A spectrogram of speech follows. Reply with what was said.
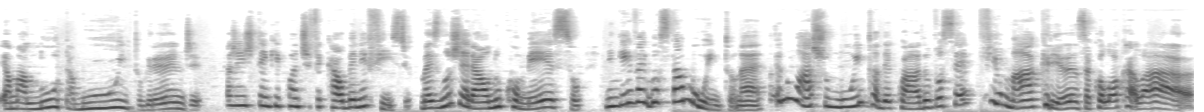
é uma luta muito grande, a gente tem que quantificar o benefício. Mas no geral, no começo, ninguém vai gostar muito, né? Eu não acho muito adequado você filmar a criança, coloca lá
